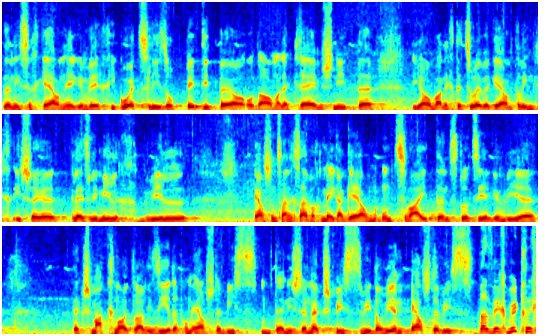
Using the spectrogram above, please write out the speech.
dann esse ich gerne irgendwelche Gutzli, so Petit Beurre oder auch mal eine Cremeschnitte. Ja, und was ich dazu eben gerne trinke, ist ein Gläschen Milch, weil erstens habe ich es einfach mega gern und zweitens tut es irgendwie den Geschmack neutralisieren vom ersten Biss und dann ist der nächste Biss wieder wie ein erster Biss. Was mich wirklich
